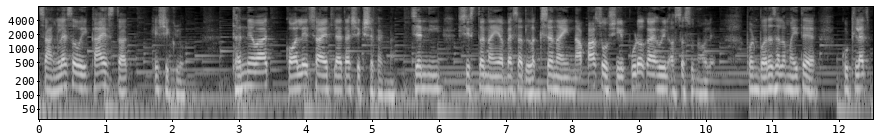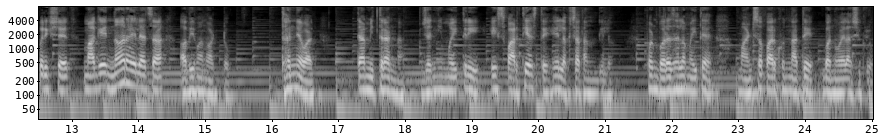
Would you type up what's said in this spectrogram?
चांगल्या सवयी काय असतात हे शिकलो. धन्यवाद कॉलेज शाळेतल्या त्या शिक्षकांना ज्यांनी शिस्त नाही अभ्यासात लक्ष नाही नापास होशील पुढं काय होईल असं सुनावले पण बरं झालं माहिती आहे कुठल्याच परीक्षेत मागे न राहिल्याचा अभिमान वाटतो. धन्यवाद त्या मित्रांना ज्यांनी मैत्री ही स्वार्थी असते हे लक्षात आणून दिलं. पण बरं झालं माहिती आहे माणसं पारखून नाते बनवायला शिकलो.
